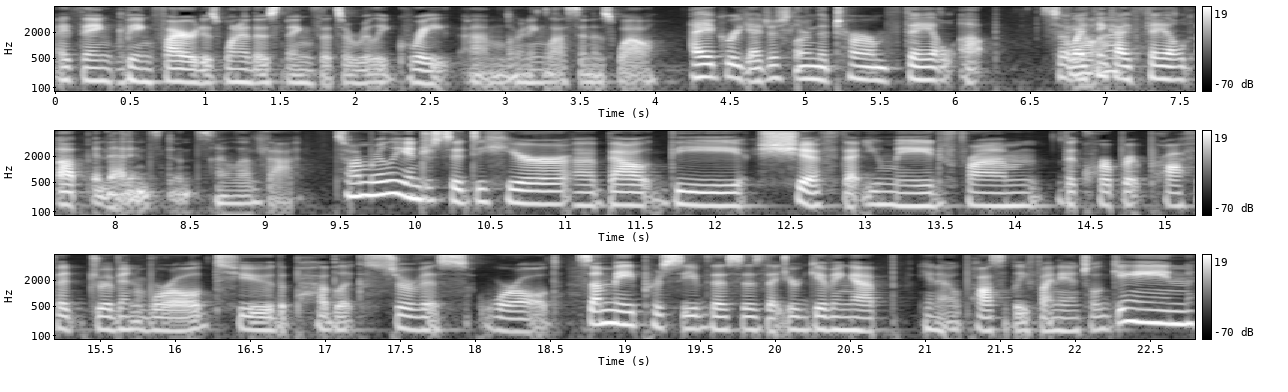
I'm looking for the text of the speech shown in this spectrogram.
I think being fired is one of those things that's a really great um, learning lesson as well. I agree. I just learned the term fail up. So I think I failed up in that instance. I love that. So I'm really interested to hear about the shift that you made from the corporate profit driven world to the public service world. Some may perceive this as that you're giving up, you know, possibly financial gain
